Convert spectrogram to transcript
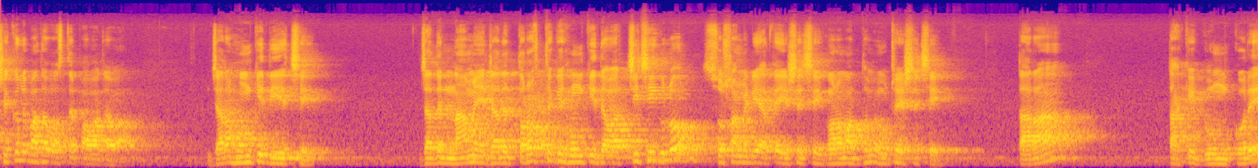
সেকলে বাধা অবস্থায় পাওয়া যাওয়া। যারা হুমকি দিয়েছে, যাদের নামে, যাদের তরফ থেকে হুমকি দেওয়া চিঠিগুলো সোশ্যাল মিডিয়াতে এসেছে, গণমাধ্যমে উঠে এসেছে, তারা তাকে গুম করে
